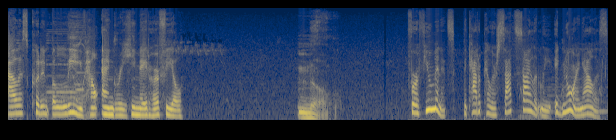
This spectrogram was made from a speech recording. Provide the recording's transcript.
Alice couldn't believe how angry he made her feel. No. For a few minutes, the caterpillar sat silently, ignoring Alice.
